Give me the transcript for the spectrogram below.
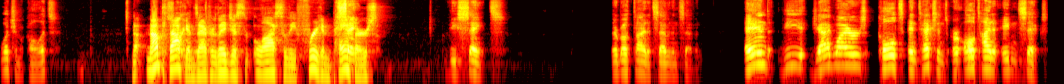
what you call it Not, not the Falcons after they just lost to the friggin' Panthers. the Saints. They're both tied at seven and seven. And the Jaguars, Colts, and Texans are all tied at eight and six.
